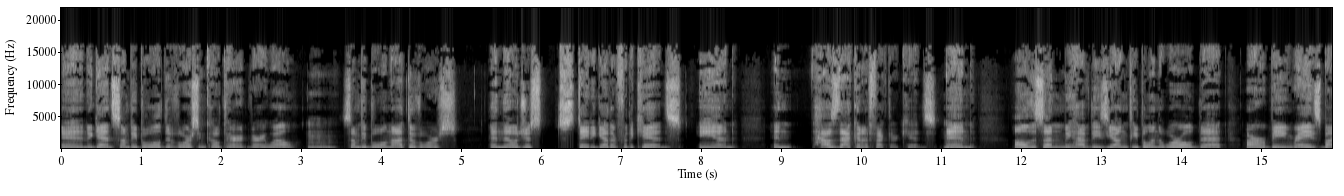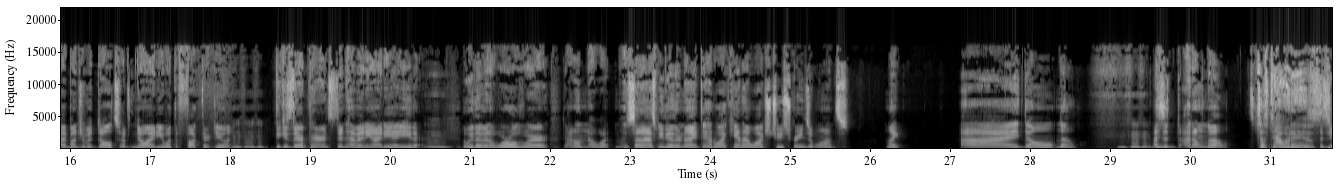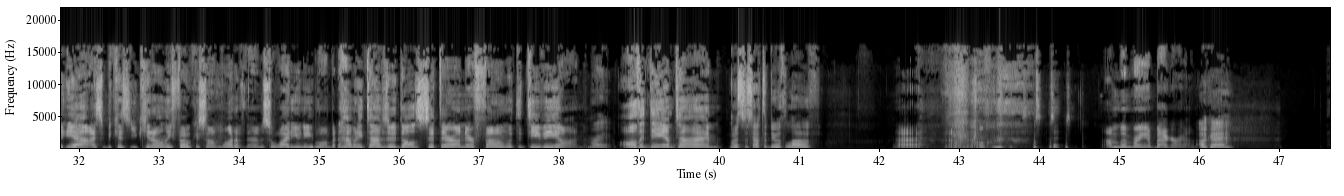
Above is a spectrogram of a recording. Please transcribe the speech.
And again, some people will divorce and co-parent very well. Mm-hmm. Some people will not divorce and they'll just stay together for the kids. And, and how's that going to affect their kids? Mm-hmm. And all of a sudden we have these young people in the world that are being raised by a bunch of adults who have no idea what the fuck they're doing because their parents didn't have any idea either. Mm. And we live in a world where I don't know what my son asked me the other night, dad, why can't I watch two screens at once? I'm like, I don't know. I said, I don't know. It's just how it is. I said, yeah. I said, because you can only focus on one of them. So why do you need one? But how many times do adults sit there on their phone with the TV on? Right. All the damn time. What does this have to do with love? I don't know. I'm going to bring it back around. Okay.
